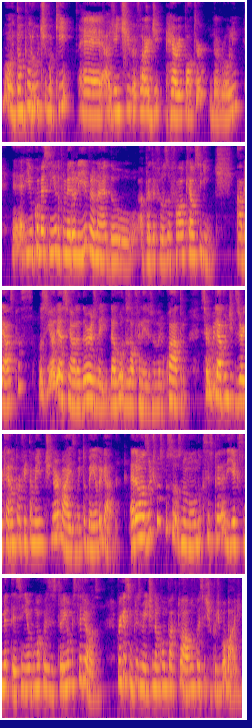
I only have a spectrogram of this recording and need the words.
Bom, então por último aqui, é, a gente vai falar de Harry Potter, da Rowling. É, e o comecinho do primeiro livro, né, do A Pedra Filosofal, que é o seguinte, abre aspas. O senhor e a senhora Dursley, da Rua dos Alfeneiros número 4, se orgulhavam de dizer que eram perfeitamente normais. Muito bem, obrigada. Eram as últimas pessoas no mundo que se esperaria que se metessem em alguma coisa estranha ou misteriosa porque simplesmente não compactuavam com esse tipo de bobagem.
